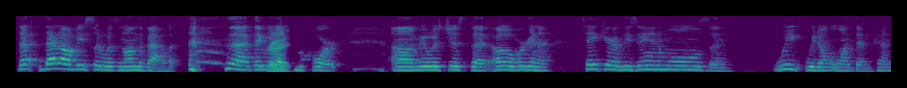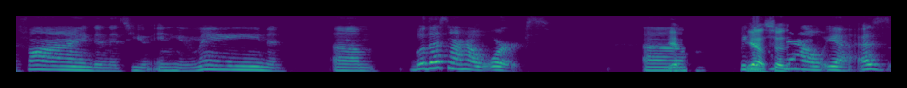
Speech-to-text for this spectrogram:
that that obviously wasn't on the ballot that they would right. have no pork. Um, it was just that oh, we're going to take care of these animals and we we don't want them confined and it's inhumane and um, but that's not how it works. Um. Because yeah, so now, yeah, as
